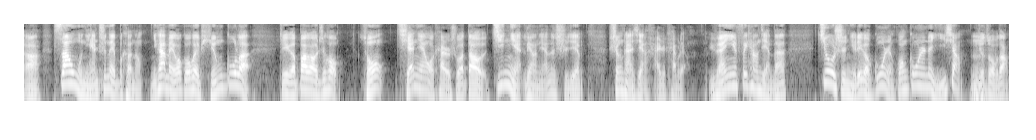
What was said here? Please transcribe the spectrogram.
啊，三五年之内不可能。你看美国国会评估了这个报告之后，从前年我开始说到今年两年的时间。生产线还是开不了，原因非常简单，就是你这个工人，光工人这一项你就做不到。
